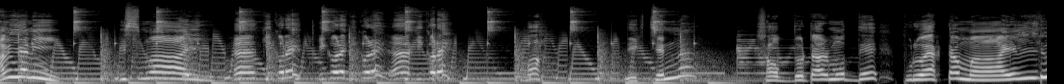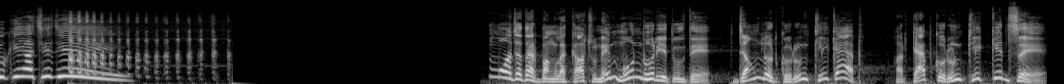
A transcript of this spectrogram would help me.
আমি জানি। ইসমাইল। হ্যাঁ কি করে? কি করে কি করে? হ্যাঁ কি করে? বাহ দেখছেন না? শব্দটার মধ্যে পুরো একটা মাইল ঢুকে আছে যে। মজাদার বাংলা কার্টুনে মন ভরিয়ে তুলতে। ডাউনলোড করুন ক্লিক অ্যাপ আর ট্যাপ করুন ক্লিক কিডসে।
